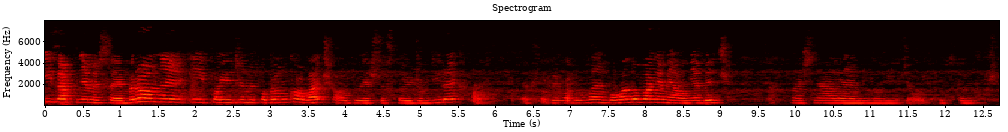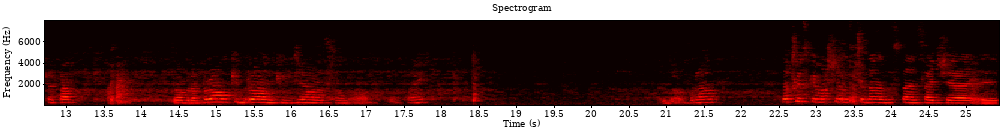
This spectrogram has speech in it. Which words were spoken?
i zapniemy sobie brony i pojedziemy pobronkować. O, tu jeszcze stoi John Direk. Jak sobie ładowałem, bo ładowania miało nie być. Właśnie, ale no i działo tu stoi ta przyczepa. Dobra, bronki, bronki, gdzie one są? O, tutaj. Dobra. Za wszystkie maszyny sprzedane w sajcie y,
